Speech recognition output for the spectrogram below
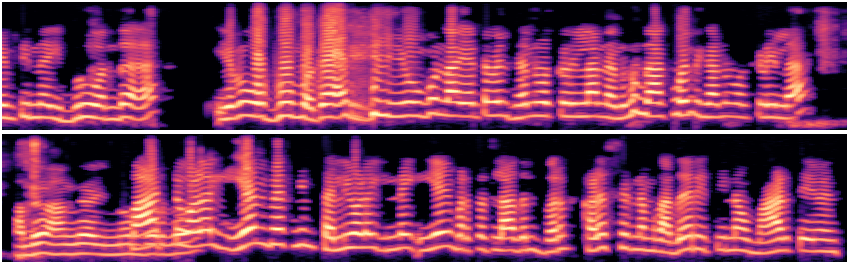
ಹೆಂಡತಿನ ಇಬ್ರು ಒಂದ ಇರು ಒಬ್ಬ ಮಗ ಇವ್ಗು ನಾ ಎಂಟ ಮಂದಿ ಹೆಣ್ ಮಕ್ಳಿಲ್ಲ ನನಗೂ ನಾಲ್ಕು ಮಂದಿ ಗಂಡ ಮಕ್ಳಿಲ್ಲ ಅದೇ ಹಂಗ ಪಾರ್ಟ್ ಇನ್ನೊಬ್ಬರ್ದ ಒಳಗ್ ಏನ್ ಬೇಕ್ ನಿಮ್ ತಲಿ ಒಳಗ್ ಇನ್ನ ಏನ್ ಬರ್ತೈತಲ್ಲ ಅದನ್ನ ಬರ್ದ್ ಕಳಿಸ್ರಿ ನಮ್ಗ ಅದೇ ರೀತಿ ನಾವ್ ಮಾಡ್ತೇವೆ ಅಂತ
